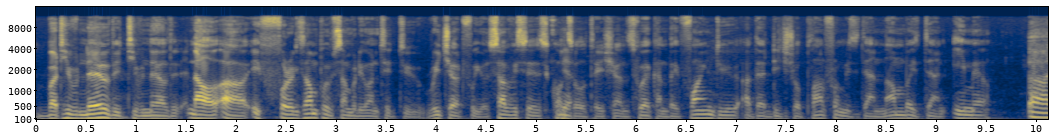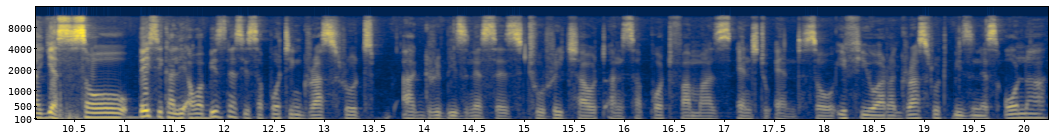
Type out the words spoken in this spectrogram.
But you've nailed it, you've nailed it. Now, uh, if, for example, if somebody wanted to reach out for your services, consultations, where can they find you? At that digital platform? Is there a number? Is there an email? Uh, yes, so basically our business is supporting grassroots agribusinesses to reach out and support farmers end to end. So if you are a grassroots business owner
